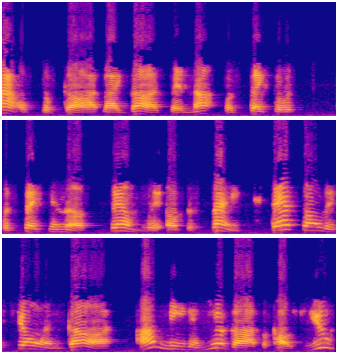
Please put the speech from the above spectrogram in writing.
house of God, like God said, not forsaking, forsaking the assembly of the saints, that's only showing God I'm meeting here, God, because you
